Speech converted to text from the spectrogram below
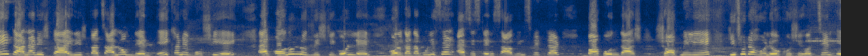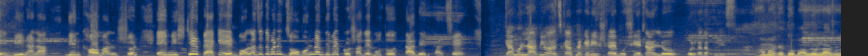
এই টানা রিক্সায় রিক্সা চালকদের এইখানে বসিয়েই এক অনন্য দৃষ্টি গড়লেন কলকাতা পুলিশের assistant sub inspector Bapan Das. সব মিলিয়ে কিছুটা হলেও খুশি হচ্ছেন এই দিন আনা দিন খাওয়া মানুষজন। এই মিষ্টির প্যাকেট বলা যেতে পারে জগন্নাথ দেবের প্রসাদের মতো তাদের কাছে। কেমন লাগল আজকে আপনাকে রিক্সায় বসিয়ে টানলো কলকাতা পুলিশ? আমাকে তো ভালো লাগল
